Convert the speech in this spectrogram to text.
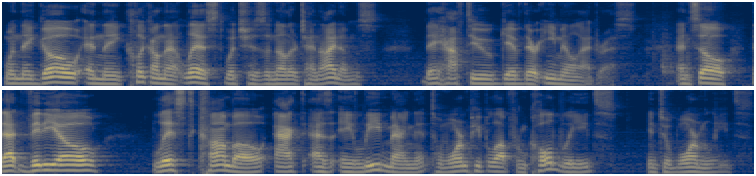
when they go and they click on that list, which is another 10 items, they have to give their email address. And so that video list combo act as a lead magnet to warm people up from cold leads into warm leads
